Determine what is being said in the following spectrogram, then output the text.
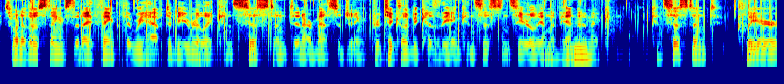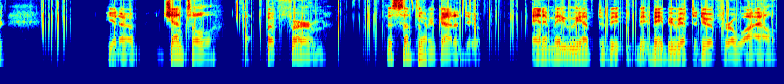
it's one of those things that I think that we have to be really consistent in our messaging, particularly because of the inconsistency early in the mm-hmm. pandemic. Consistent, clear, you know, gentle, but firm. This is something yep. we've got to do. And it maybe we have to be maybe we have to do it for a while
